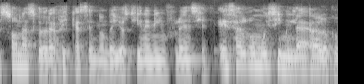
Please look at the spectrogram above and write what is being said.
zonas geográficas en donde ellos tienen influencia. Es algo muy similar a lo que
